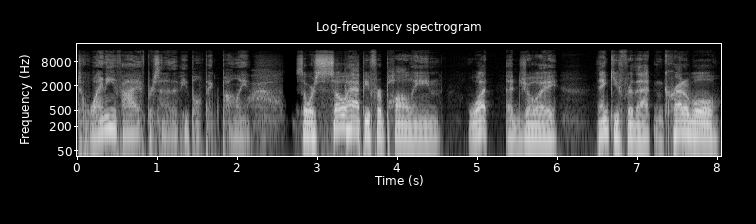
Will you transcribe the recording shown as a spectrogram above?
25% of the people picked pauline Wow. so we're so happy for pauline what a joy thank you for that incredible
